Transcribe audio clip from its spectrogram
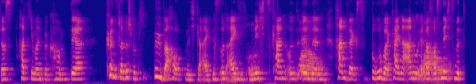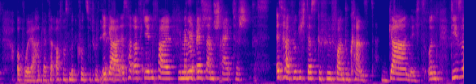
das hat jemand bekommen, der künstlerisch wirklich überhaupt nicht geeignet ist und eigentlich Oh. nichts kann und Wow. in einen Handwerksberuf, oder keine Ahnung, etwas, was Wow. nichts mit, obwohl ja, Handwerk hat auch was mit Kunst zu tun. Egal, es hat auf jeden Fall Jemand, der wirklich- besser am Schreibtisch ist. es hat wirklich das Gefühl von, du kannst gar nichts. Und diese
